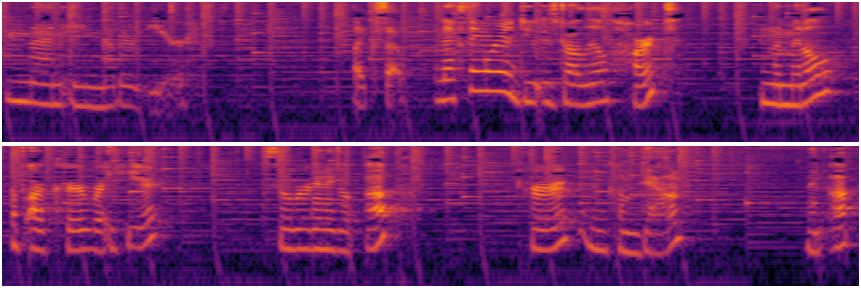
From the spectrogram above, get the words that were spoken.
and then another ear, like so. The next thing we're gonna do is draw a little heart in the middle of our curve right here. So we're gonna go up, curve, and then come down, then up,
